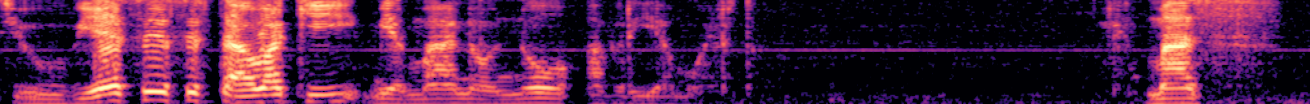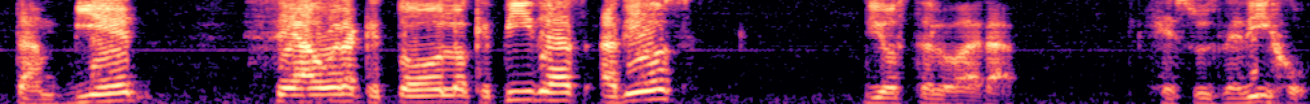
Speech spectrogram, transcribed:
si hubieses estado aquí, mi hermano no habría muerto. Mas también sé ahora que todo lo que pidas a Dios, Dios te lo hará. Jesús le dijo,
